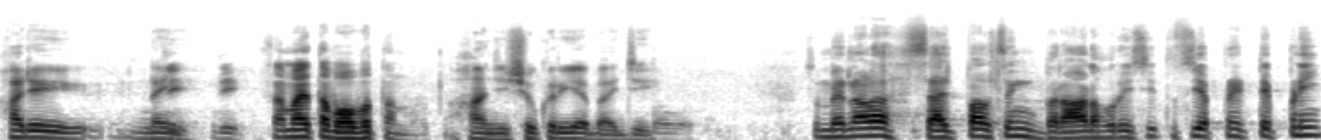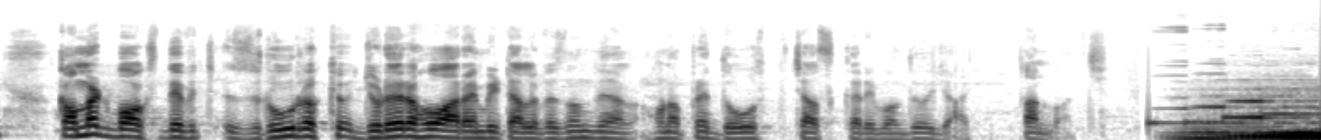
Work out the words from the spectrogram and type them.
ਹਜੇ ਨਹੀਂ। ਜੀ। ਸਮਾਂ ਤਾਂ ਬਹੁਤ ਧੰਨਵਾਦ। ਹਾਂਜੀ ਸ਼ੁਕਰੀਆ ਬਾਈ ਜੀ। ਸੋ ਮੇਰੇ ਨਾਲ ਸਹਿਜਪਾਲ ਸਿੰਘ ਬਰਾੜ ਹੋ ਰਹੀ ਸੀ। ਤੁਸੀਂ ਆਪਣੀ ਟਿੱਪਣੀ ਕਮੈਂਟ ਬਾਕਸ ਦੇ ਵਿੱਚ ਜ਼ਰੂਰ ਰੱਖਿਓ। ਜੁੜੇ ਰਹੋ ਆਰਐਮਬੀ ਟੈਲੀਵਿਜ਼ਨ ਦੇ ਨਾਲ। ਹੁਣ ਆਪਣੇ ਦੋਸਤ ਚਸ ਕਰੇ ਬੰਦੇ ਹੋ ਜਾ ਧੰਨਵਾਦ ਜੀ।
